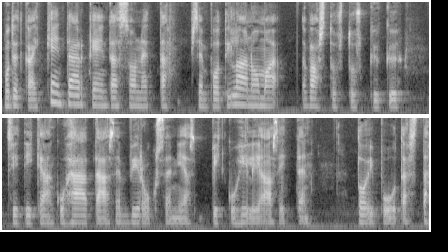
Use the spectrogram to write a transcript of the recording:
Mutta kaikkein tärkein tässä on, että sen potilaan oma vastustuskyky sitten ikään kuin häätää sen viruksen ja pikkuhiljaa sitten toipuu tästä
